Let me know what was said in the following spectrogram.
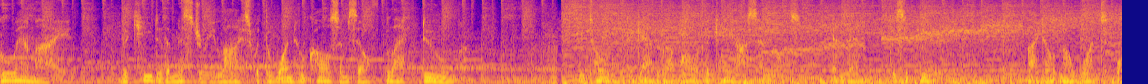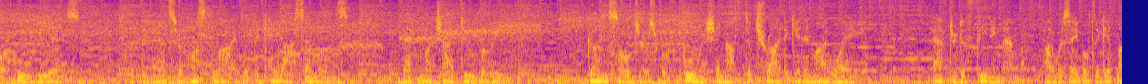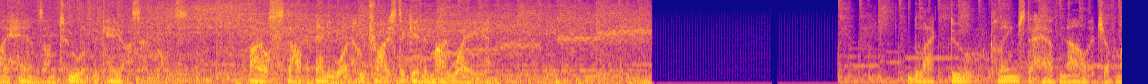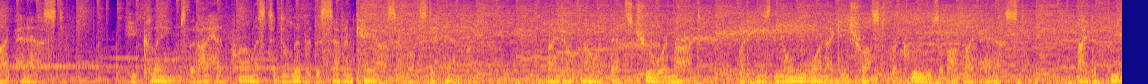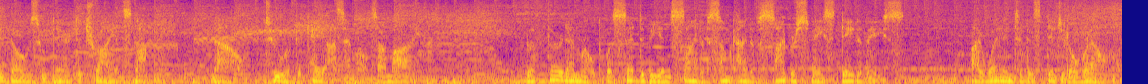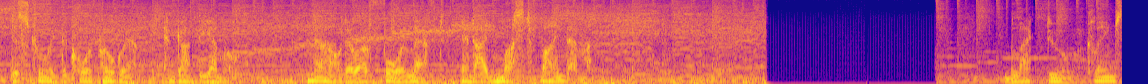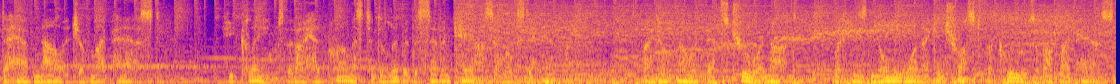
Who am I? The key to the mystery lies with the one who calls himself Black Doom. He told me to gather up all of the Chaos Emeralds, and then disappeared. I don't know what or who he is, but the answer must lie with the Chaos Emeralds. That much I do believe. Gun soldiers were foolish enough to try to get in my way. After defeating them, I was able to get my hands on two of the Chaos Emeralds. I'll stop anyone who tries to get in my way. Black Doom claims to have knowledge of my past. He claims that I had promised to deliver the seven Chaos Emeralds to him. I don't know if that's true or not, but he's the only one I can trust for clues about my past. I defeated those who dared to try and stop me. Now, two of the Chaos Emeralds are mine. The third emerald was said to be inside of some kind of cyberspace database. I went into this digital realm, destroyed the core program, and got the emerald. Now there are four left, and I must find them. Black Doom claims to have knowledge of my past. He claims that I had promised to deliver the seven Chaos Emeralds to him. I don't know if that's true or not, but he's the only one I can trust for clues about my past.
